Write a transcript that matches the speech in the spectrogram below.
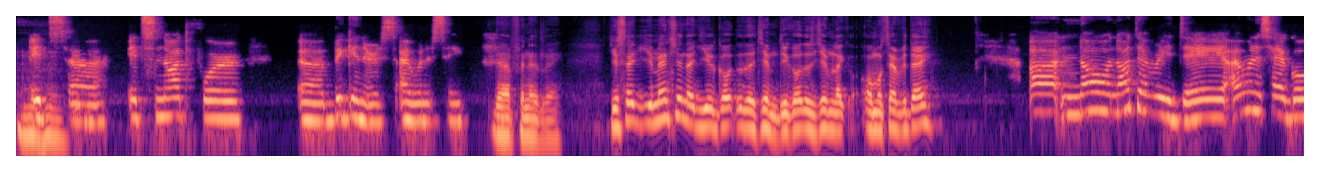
Mm-hmm. it's uh it's not for uh, beginners i want to say. Definitely. You said you mentioned that you go to the gym. Do you go to the gym like almost every day? Uh no not every day. I want to say i go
